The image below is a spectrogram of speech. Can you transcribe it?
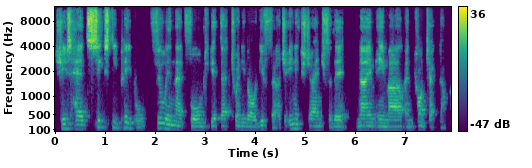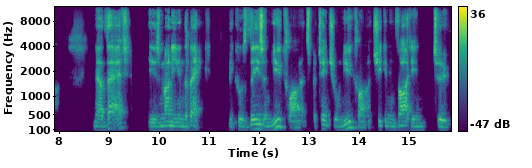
she's had 60 people fill in that form to get that $20 gift voucher in exchange for their name, email, and contact number. Now that is money in the bank because these are new clients, potential new clients she can invite in to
